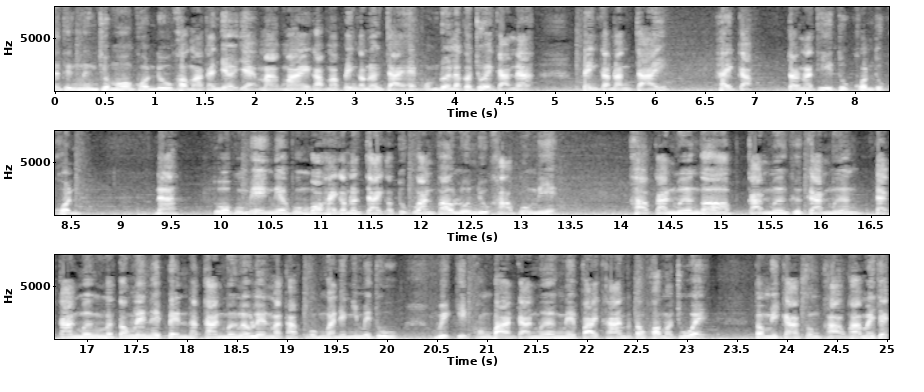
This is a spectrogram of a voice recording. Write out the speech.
จะถึงหนึ่งชั่วโมงคนดูเข้ามากันเยอะแยะมากมายครับ มาเป็นกำลังใจให้ผมด้วยแล้วก็ช่วยกันนะ เป็นกำลังใจให้กับเจ้าหน้าที่ทุกคนทุกคนนะ ตัวผมเองเนี่ยผมบอกให้กำลังใจเขาทุกวันเฝ้าลุ้นอยู่ข่าวพวกนี้ ข่าวการเมืองก็การเมืองคือการเมือง แต่การเมืองมันต้องเล่นให้เป็นถ้าการเมืองแล้วเล่นมาทับถมกันอย่างนี้ไม่ถูกวิกฤตของบ้านการเมืองในฝ่ายค้านมันต้องเข้ามาช่วย ต้องมีการส่งข่าวค่ะไม่ใช่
